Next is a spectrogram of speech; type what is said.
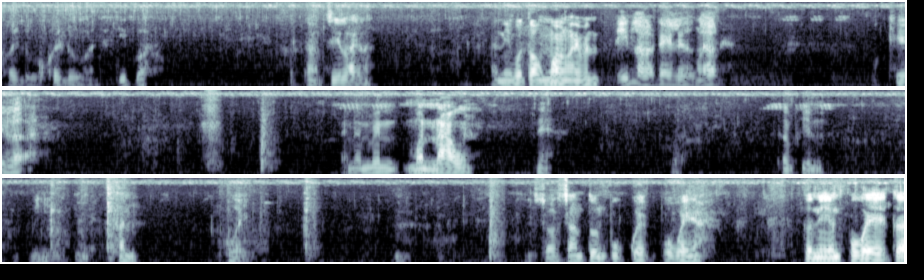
คอยดูคอยดูมันจะติดบ่ตามสีลายมันอันนี้บ่ต้องห่วงเลยมันติดแล้วได้เรื่องแล้วเนี่ยโอเคละอันนั้นเป็นมะนาว ทั้งเพียนมีท่านกล้วยสองสามต้นปลูกไว้ปลูกไว้เนี่ยตัวนี้มันปลูกไว้ถ้า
